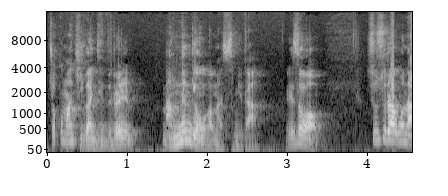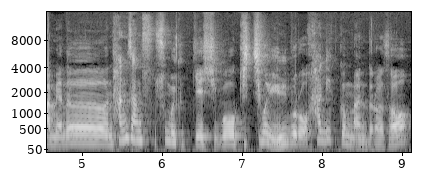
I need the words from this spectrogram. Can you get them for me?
조그만 기관지들을 막는 경우가 많습니다. 그래서 수술하고 나면은 항상 수- 숨을 깊게 쉬고 기침을 일부러 하게끔 만들어서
